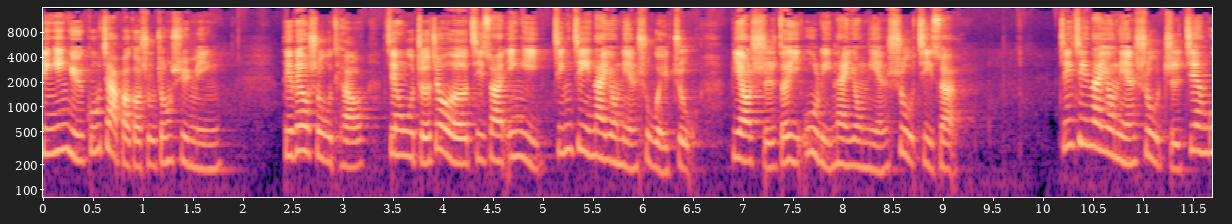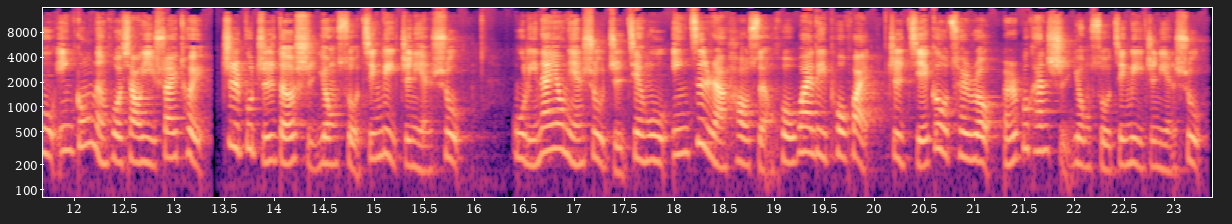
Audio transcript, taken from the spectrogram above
并应于估价报告书中叙明。第六十五条，建物折旧额计算应以经济耐用年数为主，必要时得以物理耐用年数计算。经济耐用年数指建物因功能或效益衰退，致不值得使用所经历之年数。物理耐用年数指建物因自然耗损或外力破坏致结构脆弱而不堪使用所经历之年数。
